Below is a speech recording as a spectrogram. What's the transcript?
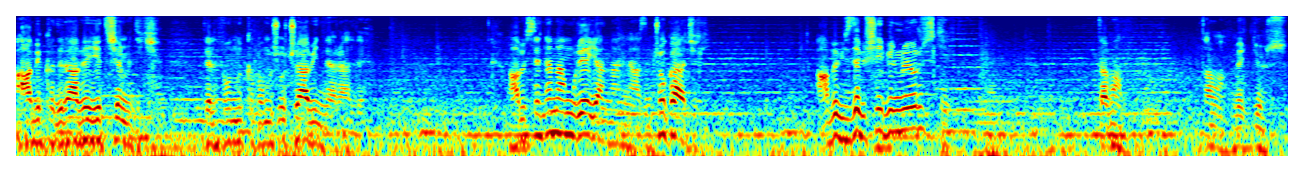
Abi Kadir abiye yetişemedik. Telefonunu kapamış uçağa bindi herhalde. Abi senin hemen buraya gelmen lazım. Çok acil. Abi biz de bir şey bilmiyoruz ki. Tamam. Tamam bekliyoruz.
